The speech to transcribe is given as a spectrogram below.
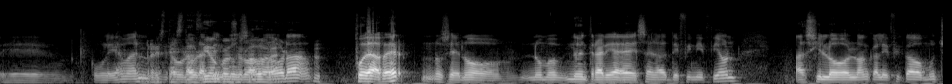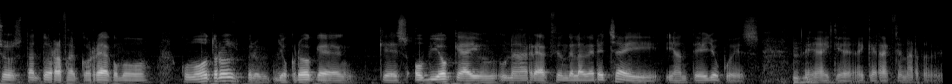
eh, ¿cómo le llaman? Restauración, conservadora puede haber, no sé, no, no, no entraría a esa definición. Así lo, lo, han calificado muchos, tanto Rafael Correa como, como otros, pero yo creo que, que, es obvio que hay una reacción de la derecha y, y ante ello pues eh, hay, que, hay que reaccionar también.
